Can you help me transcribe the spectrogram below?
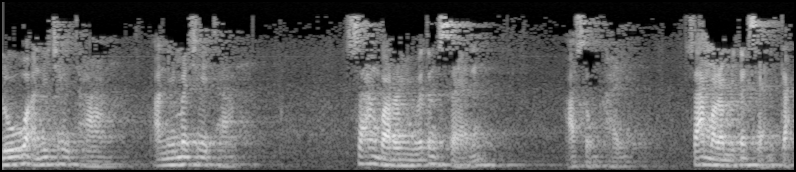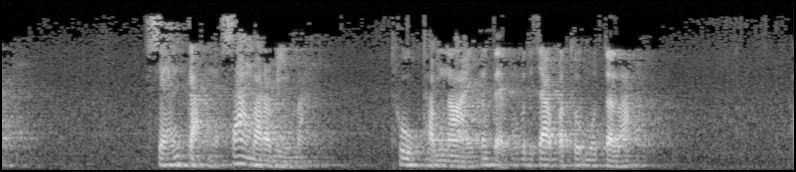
รู้ว่าอันนี้ใช่ทาง อันนี้ไม่ใช่ทาง สร้างบารมีไว้ตั้งแสนอาสงไขยสร้างบารมีตั้งแสนกับ แสนกับเนี่ยสร้างบารมีมา ถูกทำนายตั้งแต่พระพุทธเจ้าปทุมุตตะเค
